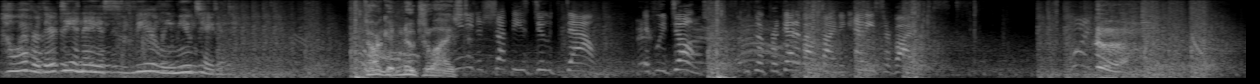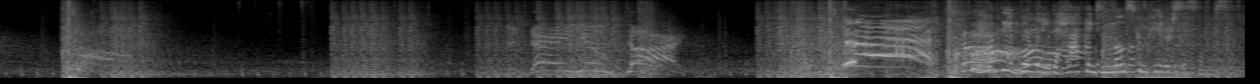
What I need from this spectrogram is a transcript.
However, their DNA is severely mutated. Target neutralized. We need to shut these dudes down. If we don't, we can forget about finding any survivors. Today you die! I have the ability to hack into most computer systems.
